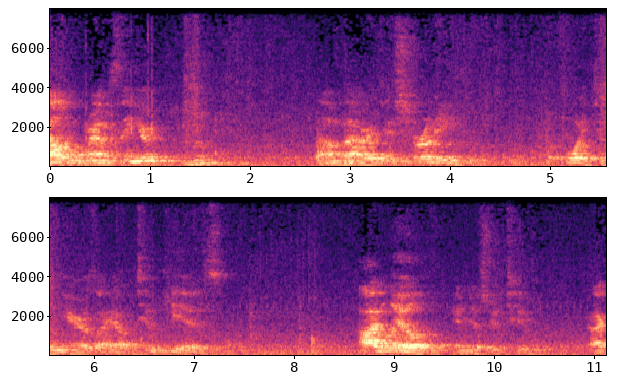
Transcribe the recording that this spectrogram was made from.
Calvin Graham Senior. Mm-hmm. I'm married to Shirley for 42 years. I have two kids. I live in District 2. I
